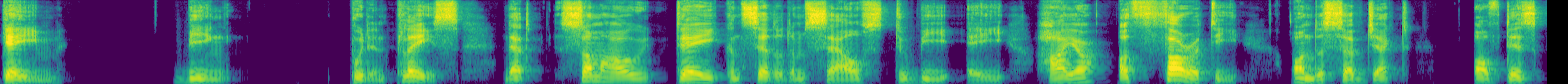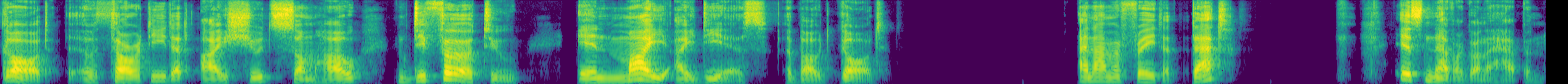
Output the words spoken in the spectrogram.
game being put in place that somehow they consider themselves to be a higher authority on the subject of this God, authority that I should somehow defer to in my ideas about God. And I'm afraid that that is never gonna happen.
